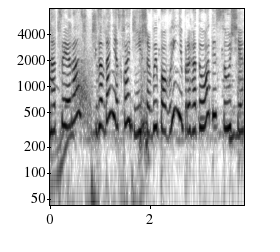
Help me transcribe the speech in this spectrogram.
На цей раз завдання складніше. Ви повинні приготувати суші.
